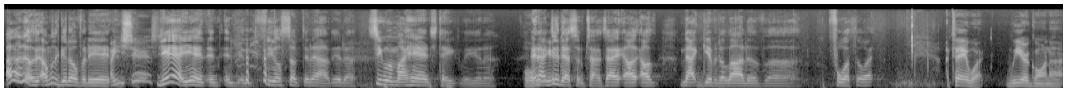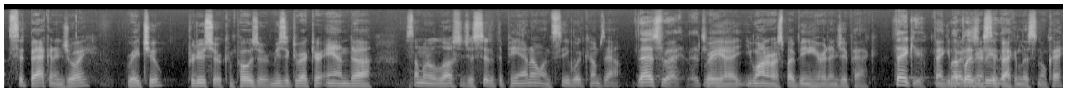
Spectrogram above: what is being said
I don't know. I'm gonna get over there. Are you serious? Yeah, yeah, and, and, and feel something out, you know. See where my hands take me, you know. Well, and I do that sometimes. I, I'll, I'll, not give it a lot of uh, forethought. I'll tell you what, we are going to sit back and enjoy Ray Chew, producer, composer, music director, and uh, someone who loves to just sit at the piano and see what comes out. That's right. That's Ray, right. Uh, you honor us by being here at NJPAC. Thank you. Thank you, My buddy. pleasure We're going to sit back and listen, okay?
